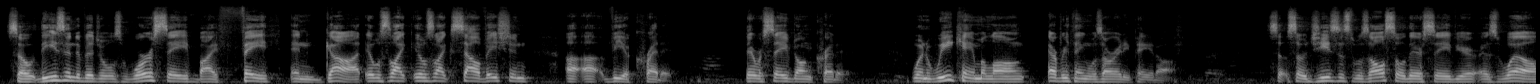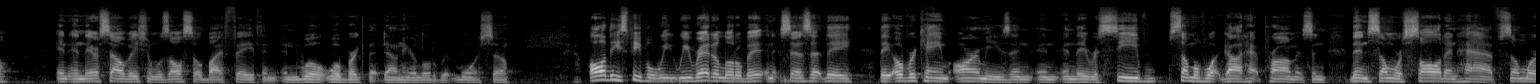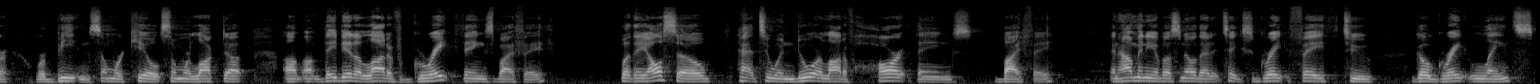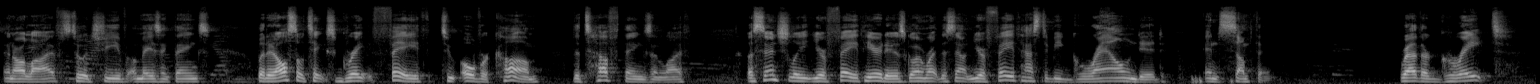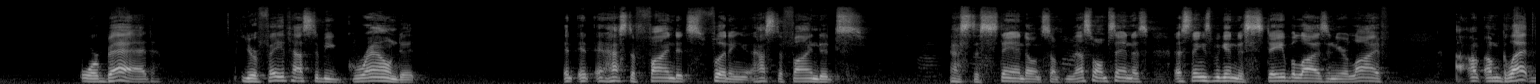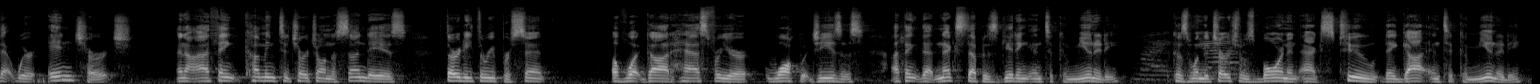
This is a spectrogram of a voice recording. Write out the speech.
So these individuals were saved by faith in God. It was like it was like salvation uh, uh, via credit. They were saved on credit. When we came along, everything was already paid off. So, so Jesus was also their Savior as well, and, and their salvation was also by faith, and, and we'll, we'll break that down here a little bit more. So, all these people, we, we read a little bit, and it says that they, they overcame armies and, and, and they received some of what God had promised. And then some were sawed in half, some were, were beaten, some were killed, some were locked up. Um, um, they did a lot of great things by faith, but they also had to endure a lot of hard things by faith. And how many of us know that it takes great faith to go great lengths in our lives to achieve amazing things? But it also takes great faith to overcome the tough things in life. Essentially, your faith, here it is, go and write this down. Your faith has to be grounded in something. Rather great or bad, your faith has to be grounded it, it, it has to find its footing. It has to find its has to stand on something. That's what I'm saying. As, as things begin to stabilize in your life, I'm, I'm glad that we're in church. And I think coming to church on a Sunday is 33% of what God has for your walk with Jesus. I think that next step is getting into community. Because when the church was born in Acts 2, they got into community.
